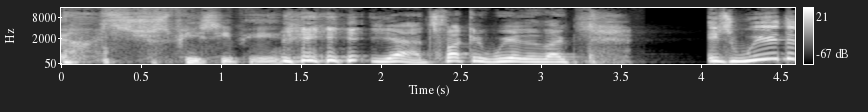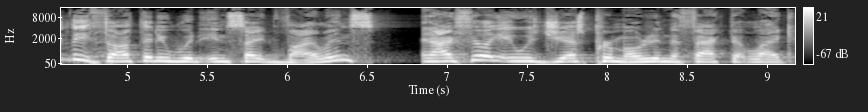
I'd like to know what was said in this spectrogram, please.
It's just PCP. yeah, it's fucking weird. They're like, it's weird that they thought that it would incite violence, and I feel like it was just promoted in the fact that like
